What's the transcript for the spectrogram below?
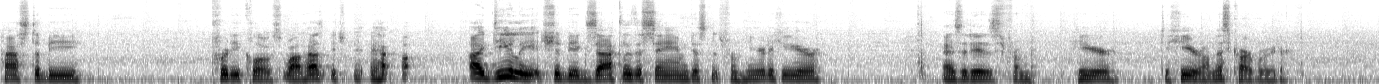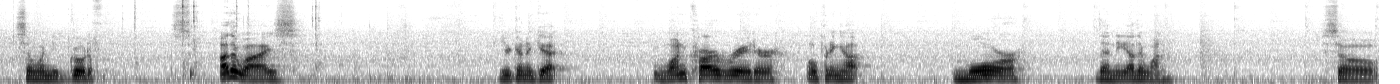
has to be pretty close. Well, it has. It, it, ideally, it should be exactly the same distance from here to here as it is from here to here on this carburetor. So when you go to, otherwise, you're going to get one carburetor opening up more than the other one. So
